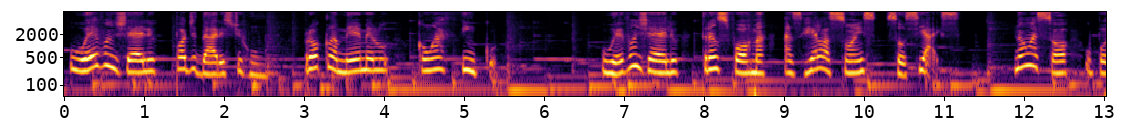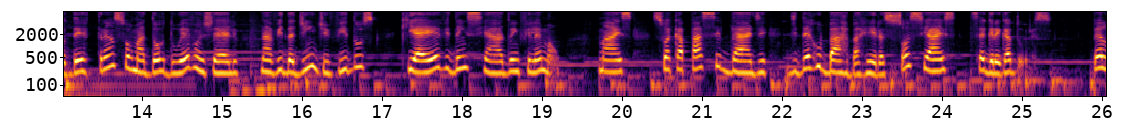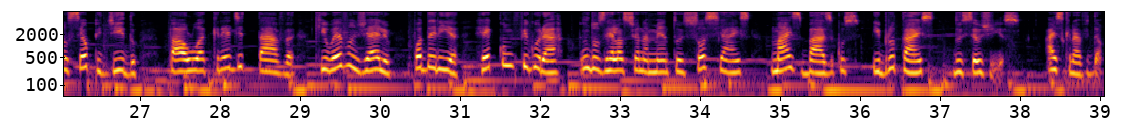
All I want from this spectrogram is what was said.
O Evangelho pode dar este rumo. Proclamemo-lo com afinco. O Evangelho transforma as relações sociais. Não é só o poder transformador do Evangelho na vida de indivíduos que é evidenciado em Filemão, mas sua capacidade de derrubar barreiras sociais segregadoras. Pelo seu pedido, Paulo acreditava que o Evangelho poderia reconfigurar um dos relacionamentos sociais mais básicos e brutais dos seus dias a escravidão.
